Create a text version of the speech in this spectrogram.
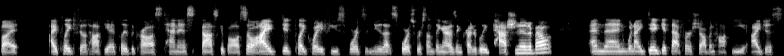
but I played field hockey, I played lacrosse, tennis, basketball. So I did play quite a few sports and knew that sports were something I was incredibly passionate about. And then when I did get that first job in hockey, I just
